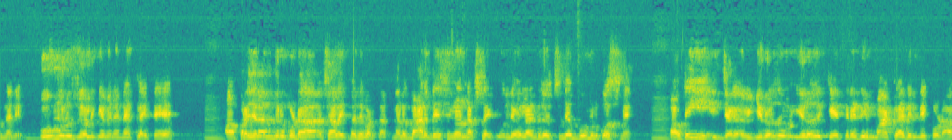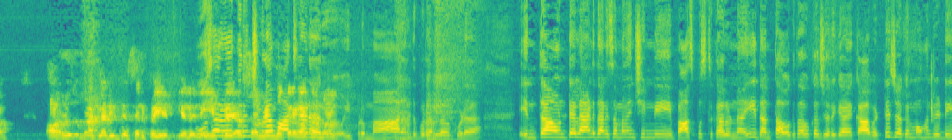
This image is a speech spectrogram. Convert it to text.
ఉందని. భూములు జోలికి వినట్లయితే ఆ ప్రజలందరూ కూడా చాలా ఇబ్బంది పడతారు. మన భారతదేశంలో నక్సలైట్ ఉద్యమం లాంటిది వచ్చింది భూముల కోసమే. కాబట్టి ఈ జగ ఈ రోజు ఈ రోజు కేతిరెడ్డి మాట్లాడింది కూడా ఆ రోజు మాట్లాడింటే సరిపోయేది. ఏదైనా ఈ ప్రజాస్వామ్యం తర్వాత ఇప్పుడు మా అనంతపురంలో కూడా ఇంత ఉంటే ల్యాండ్ దానికి సంబంధించి ఇన్ని పాస్ పుస్తకాలు ఉన్నాయి. ఇదంతా అవకతవక జరిగాయి కాబట్టి జగన్మోహన్ రెడ్డి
